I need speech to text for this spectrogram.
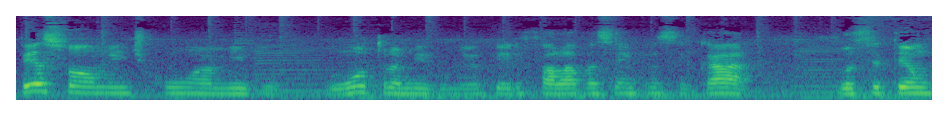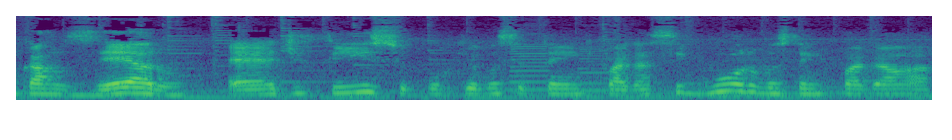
pessoalmente com um amigo, um outro amigo meu que ele falava sempre assim, cara você ter um carro zero é difícil, porque você tem que pagar seguro, você tem que pagar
